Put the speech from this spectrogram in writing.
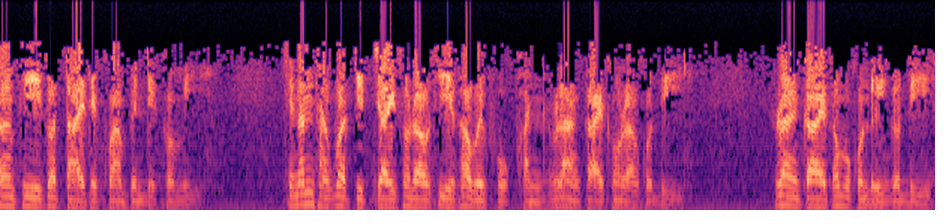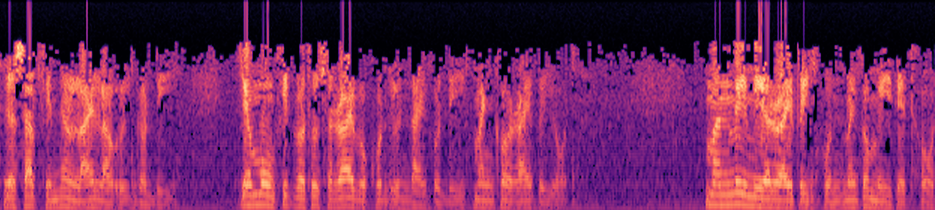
บางทีก็ตายแต่ความเป็นเด็กก็มี ฉะนั้นหากว่าจิตใจของเราที่เข้าไปผูกพันร่างกายของเราก็ดี ร่างกายของบุคคลอื่นก็ดีหรือทรัพย์สินทั้งหลายเหล่าอื่นก็ดี จะมุ่งคิดว่าทุสร้ายบุคคลอื่นใดก็ดี มันก็ไร้ประโยชน์ มันไม่มีอะไรเป็นคุณมันก็มีแต่โทษ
